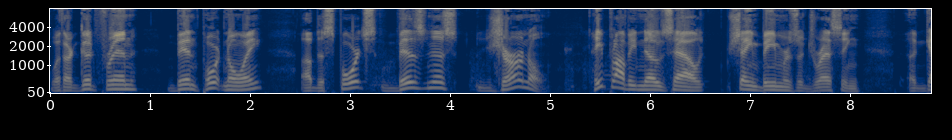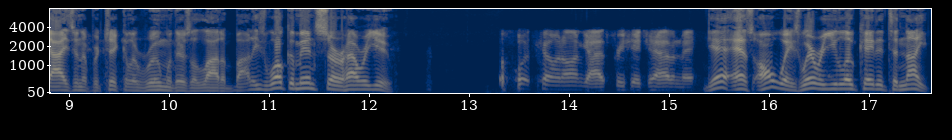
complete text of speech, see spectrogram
with our good friend Ben Portnoy of the Sports Business Journal. He probably knows how Shane Beamer's addressing uh, guys in a particular room where there's a lot of bodies. Welcome in, sir. How are you? What's going on, guys? Appreciate you having me. Yeah, as always. Where were you located tonight?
